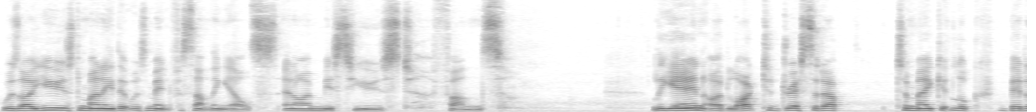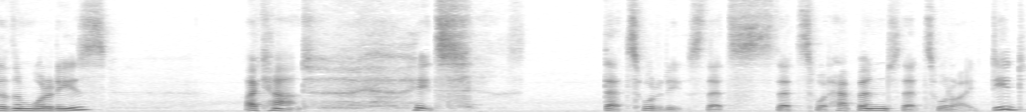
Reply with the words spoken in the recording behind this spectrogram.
was I used money that was meant for something else and I misused funds. Leanne, I'd like to dress it up to make it look better than what it is. I can't. It's that's what it is. That's that's what happened. That's what I did.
